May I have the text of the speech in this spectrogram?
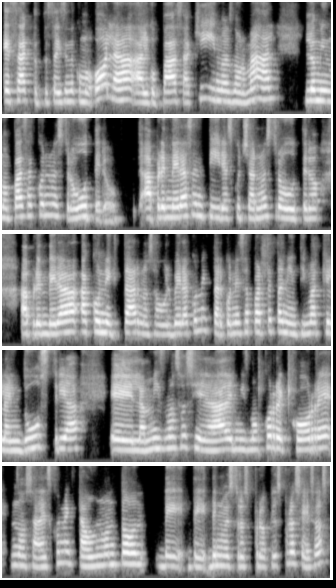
Exacto, te está diciendo como, hola, algo pasa aquí, no es normal. Lo mismo pasa con nuestro útero. Aprender a sentir, a escuchar nuestro útero, aprender a, conectarnos, a volver a conectar con esa parte tan íntima que la industria, eh, la misma sociedad, el mismo corre-corre, nos ha desconectado un montón de, nuestros propios procesos.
